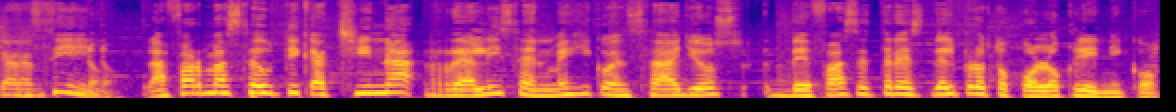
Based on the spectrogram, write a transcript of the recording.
CanSino, la farmacéutica china realiza en México ensayos de fase 3 del protocolo clínico.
